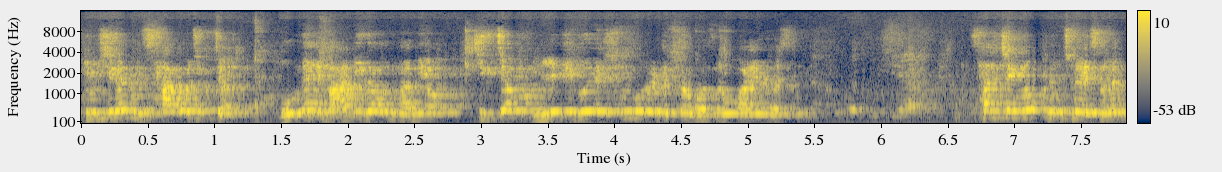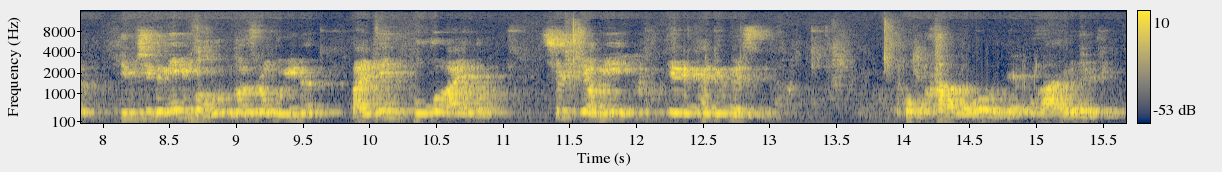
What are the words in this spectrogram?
김 씨는 사고 직전 몸에 마비가 온다며 직접 119에 신고를 했던 것으로 알려졌습니다. 산책로 근처에서는 김 씨 등이 먹은 것으로 보이는 말린 보고 알고 술병이 함께 발견됐습니다. 복하고 이제 복알을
